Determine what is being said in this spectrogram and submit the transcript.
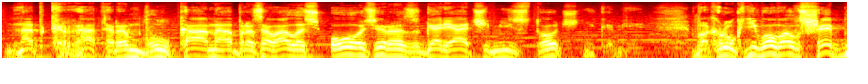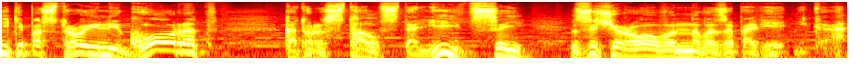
Над кратером вулкана образовалось озеро с горячими источниками. Вокруг него волшебники построили город, который стал столицей зачарованного заповедника.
